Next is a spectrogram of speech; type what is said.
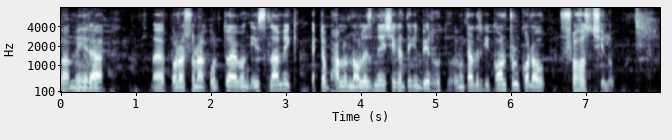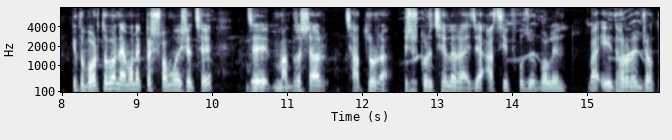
বা মেয়েরা পড়াশোনা করতো এবং ইসলামিক একটা ভালো নলেজ নিয়ে সেখান থেকে বের হতো এবং তাদেরকে কন্ট্রোল করাও সহজ ছিল। কিন্তু বর্তমানে এমন একটা সময় এসেছে যে মাদ্রাসার ছাত্ররা, বিশেষ করে ছেলেরা যে আসিফ হুজুর বলেন বা এই ধরনের যত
